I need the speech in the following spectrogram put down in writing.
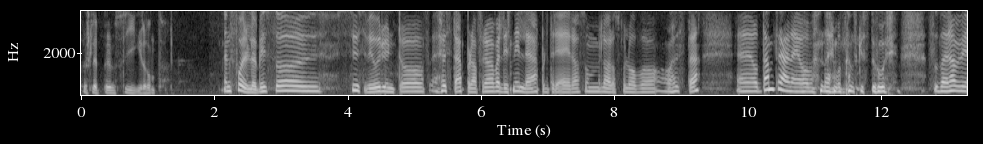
Så du slipper stiger og sånt. Men foreløpig så suser vi jo rundt og høster epler fra veldig snille epletreeiere som lar oss få lov å, å høste. Eh, og de trærne er jo derimot ganske store. Så der har vi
